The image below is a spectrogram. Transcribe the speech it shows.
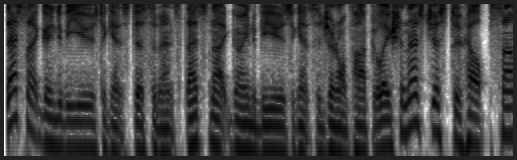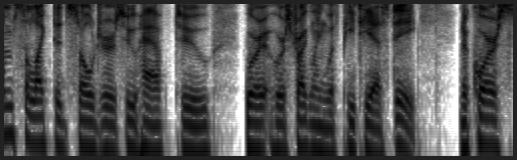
that's not going to be used against dissidents. That's not going to be used against the general population. That's just to help some selected soldiers who have to, who are, who are struggling with PTSD. And of course,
